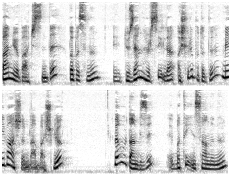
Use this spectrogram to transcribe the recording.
banyo bahçesinde babasının e, düzen hırsıyla aşırı budadığı meyve ağaçlarından başlıyor. Ve oradan bizi e, Batı insanlığının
